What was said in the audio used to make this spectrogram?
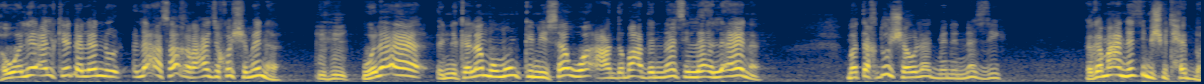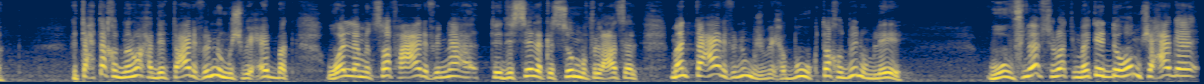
هو ليه قال كده؟ لأنه لقى ثغرة عايز يخش منها. ولقى إن كلامه ممكن يسوق عند بعض الناس اللي قلقانه ما تاخدوش يا أولاد من الناس دي. يا جماعة الناس دي مش بتحبك. انت هتاخد من واحد انت عارف انه مش بيحبك ولا من صفحة عارف انها تدسلك السم في العسل ما انت عارف انهم مش بيحبوك تاخد منهم ليه؟ وفي نفس الوقت ما تديهمش حاجة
